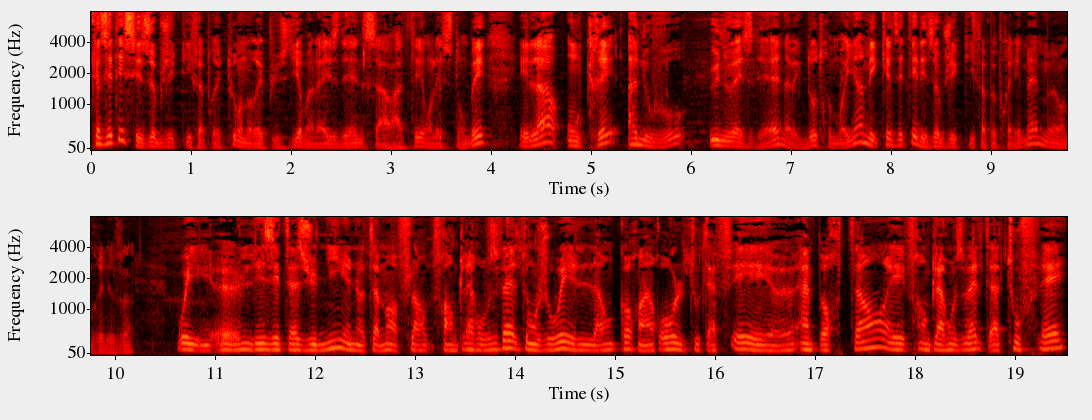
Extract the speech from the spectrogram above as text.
Quels étaient ses objectifs? Après tout On aurait pu se dire, ben, la SDN, ça a raté, on laisse tomber. Et là, on crée à nouveau une SDN avec d'autres moyens. Mais quels étaient les objectifs? À peu près les mêmes, André Levin? Oui, euh, les États-Unis et notamment Franklin Roosevelt ont joué là encore un rôle tout à fait euh, important et Franklin Roosevelt a tout fait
